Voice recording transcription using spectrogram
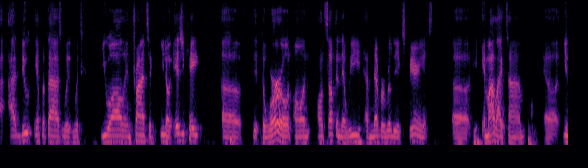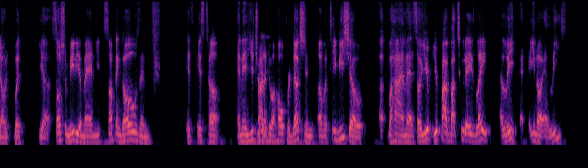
I, I do empathize with with you all and trying to you know educate uh the, the world on on something that we have never really experienced uh, in my lifetime. Uh, you know, but yeah, social media, man, something goes and it's it's tough. And then you're trying to do a whole production of a TV show uh, behind that, so you're you're probably about two days late, at least. You know, at least.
